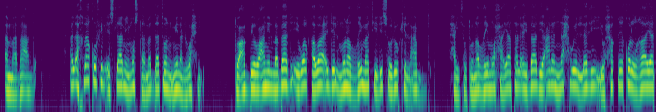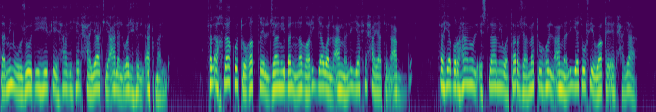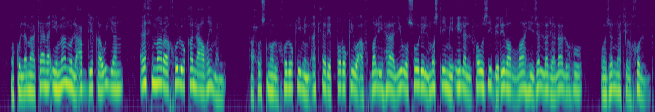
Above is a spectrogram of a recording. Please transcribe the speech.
أما بعد الأخلاق في الإسلام مستمدة من الوحي تعبر عن المبادئ والقواعد المنظمة لسلوك العبد حيث تنظم حياة العباد على النحو الذي يحقق الغاية من وجوده في هذه الحياة على الوجه الأكمل. فالأخلاق تغطي الجانب النظري والعملي في حياة العبد فهي برهان الإسلام وترجمته العملية في واقع الحياة. وكلما كان إيمان العبد قويا أثمر خلقا عظيما. فحسن الخلق من أكثر الطرق وأفضلها لوصول المسلم إلى الفوز برضا الله جل جلاله وجنة الخلد.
